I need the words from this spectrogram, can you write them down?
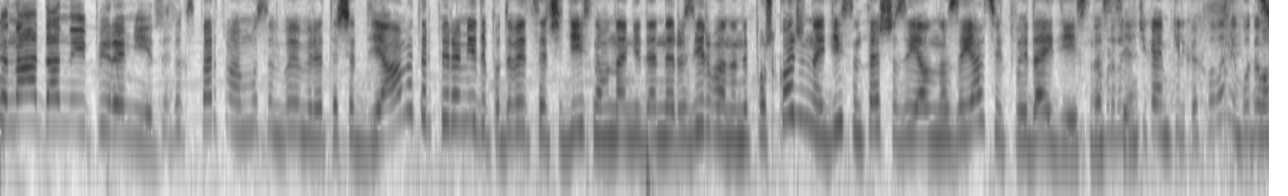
Довжина даної піраміди. З експертами мусимо виміряти ще діаметр піраміди, подивитися, чи дійсно вона ніде не розірвана, не пошкоджена, і дійсно те, що заявлено в заявці, відповідає дійсності. Добре, тоді чекаємо кілька хвилин і будемо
